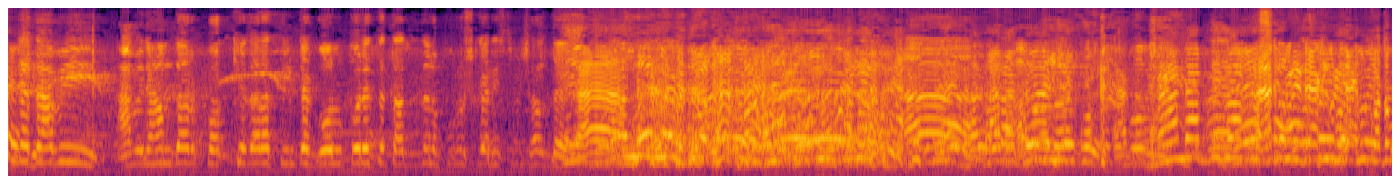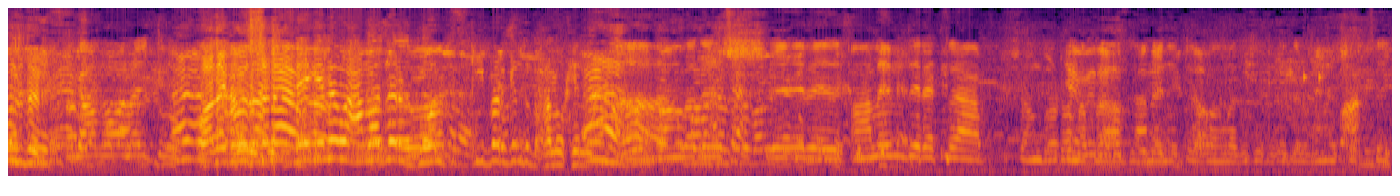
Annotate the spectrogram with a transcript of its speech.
একটা দাবি আমির হামদার পক্ষে যারা তিনটা গোল করেছে তাদের জন্য পুরস্কার স্পেশাল দেয়। এক মিনিট এক মিনিট এক মিনিট কথা বলতে দেন। ওয়ালাইকুম আসসালাম। আমাদের গোলকিপার কিন্তু ভালো খেলে। বাংলাদেশের আলেমদের একটা সংগঠন আপনারা জানেন এটা বাংলাদেশের মনে হয় সবচেয়ে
